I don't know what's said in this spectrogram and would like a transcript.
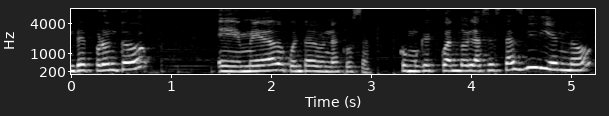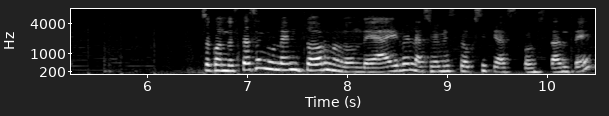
de pronto eh, me he dado cuenta de una cosa, como que cuando las estás viviendo, o sea, cuando estás en un entorno donde hay relaciones tóxicas constantes,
